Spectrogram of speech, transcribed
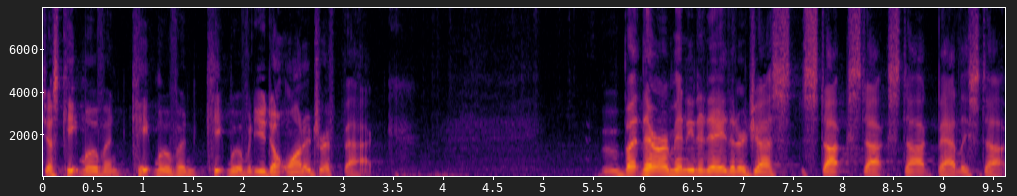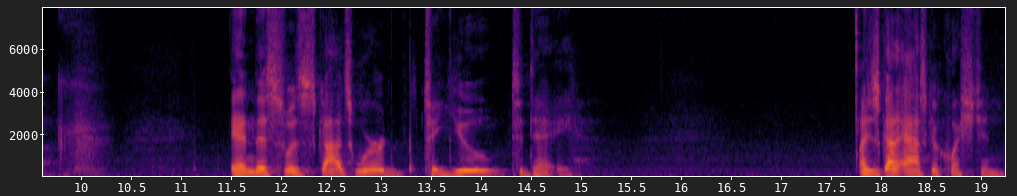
just keep moving, keep moving, keep moving. You don't want to drift back. But there are many today that are just stuck, stuck, stuck, badly stuck. And this was God's word to you today. I just got to ask a question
